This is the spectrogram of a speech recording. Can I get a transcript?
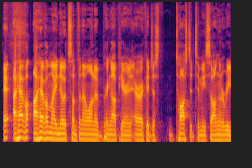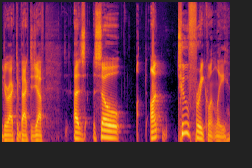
I have I have on my notes something I want to bring up here, and Erica just tossed it to me, so I'm going to redirect it back to Jeff. Uh, As so, uh, on, too frequently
